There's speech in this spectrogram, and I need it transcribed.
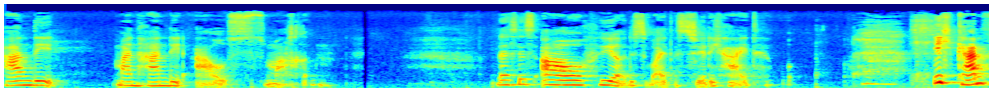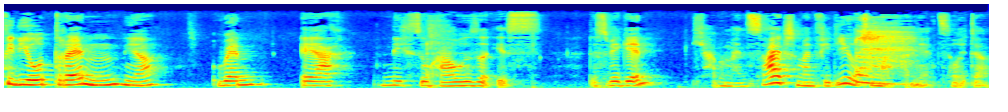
Handy, mein Handy ausmachen. Das ist auch hier die zweite Schwierigkeit. Ich kann Video trennen, ja, wenn er nicht zu Hause ist. Deswegen, ich habe meine Zeit, mein Video zu machen jetzt heute.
